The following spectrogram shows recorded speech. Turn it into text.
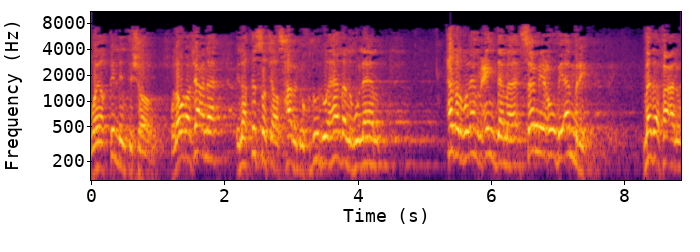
ويقل انتشاره. ولو رجعنا إلى قصة أصحاب الأخدود وهذا الغلام هذا الغلام عندما سمعوا بأمره ماذا فعلوا؟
